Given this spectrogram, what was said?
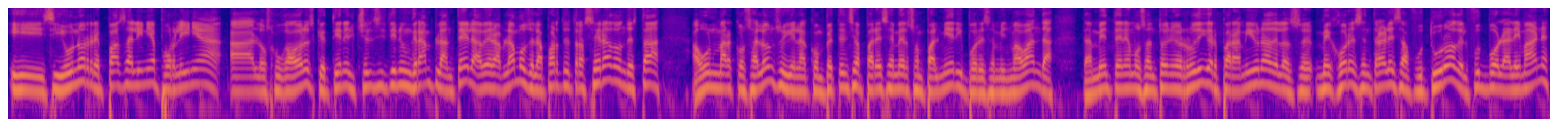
Y si uno repasa línea por línea a los jugadores que tiene el Chelsea, tiene un gran plantel. A ver, hablamos de la parte trasera donde está aún Marcos Alonso y en la competencia aparece Emerson Palmieri por esa misma banda. También tenemos a Antonio Rudiger, para mí una de las eh, mejores centrales a futuro del fútbol alemán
